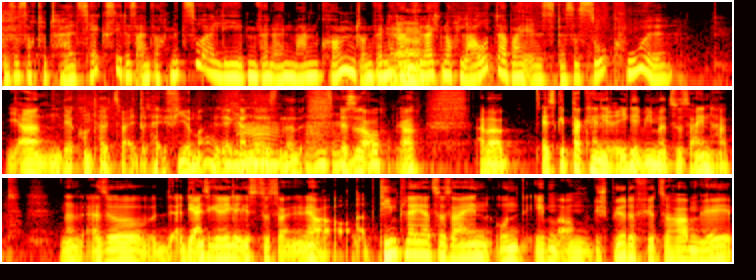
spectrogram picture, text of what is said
Das ist doch total sexy, das einfach mitzuerleben, wenn ein Mann kommt und wenn er dann vielleicht noch laut dabei ist. Das ist so cool. Ja, der kommt halt zwei, drei, vier Mal, der kann das. Ne? Das ist auch, ja. Aber es gibt da keine Regel, wie man zu sein hat. Ne? Also die einzige Regel ist zu sagen, ja, Teamplayer zu sein und eben auch ein Gespür dafür zu haben, hey,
